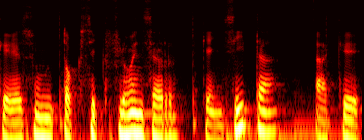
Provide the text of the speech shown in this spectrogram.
que es un toxic influencer que incita a que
